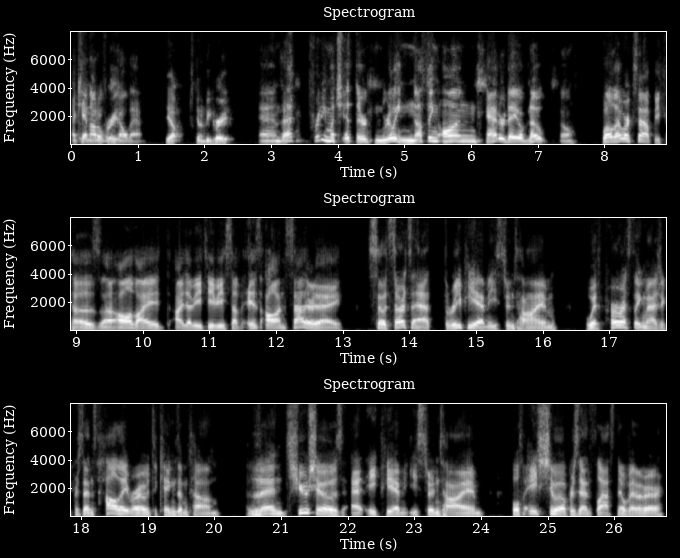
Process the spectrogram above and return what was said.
I cannot It'll be great. oversell that. Yep. It's going to be great. And that pretty much it. There's really nothing on Saturday of note. So Well, that works out because uh, all of I IWTV stuff is on Saturday. So it starts at 3 p.m. Eastern Time with Pro Wrestling Magic presents Holiday Road to Kingdom Come. Then two shows at 8 p.m. Eastern Time. Both H2O presents Last November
